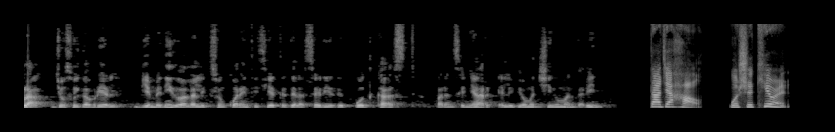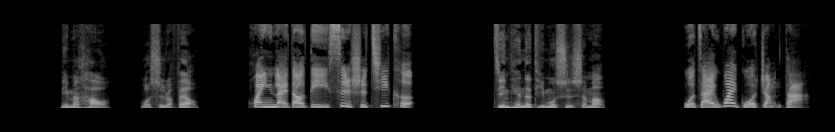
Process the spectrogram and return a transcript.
Hola, yo soy Gabriel. Bienvenido a la lección 47 de la serie de podcast para enseñar el idioma chino mandarín. 大家好，我是 Kieran，你们好，我是 Raphael。欢迎来到第四十七课。今天的题目是什么？我在外国长大，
